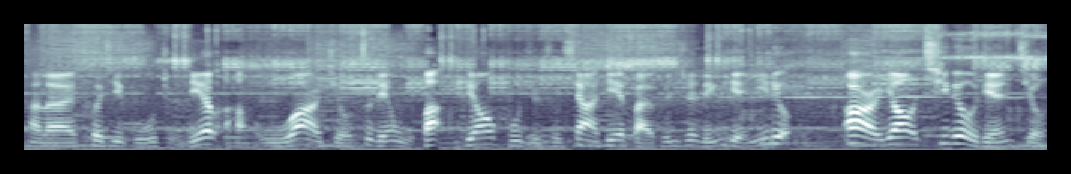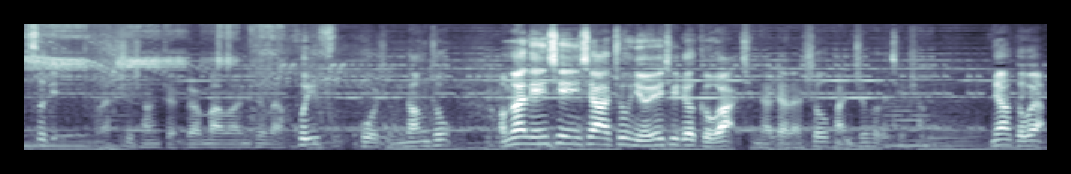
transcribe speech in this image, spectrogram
看来科技股止跌了哈，五二九四点五八。标普指数下跌百分之零点一六，二幺七六点九四点。那市场整个慢慢正在恢复过程当中。我们来连线一下驻纽约记者葛万，请他带来收盘之后的介绍。你好，葛万。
